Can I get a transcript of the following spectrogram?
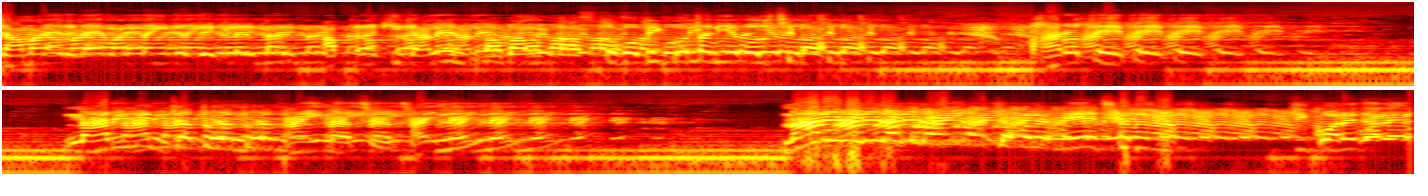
জামাইয়ের রেমান নাইটা দেখলেন না? আপনারা কি জানেন? বাবা, আমি বাস্তব অভিজ্ঞতা নিয়ে বলছি ভারতে নারী নির্যাতন আইন আছে। আইন নারী নির্যাতন আইন আছে বলে মেয়ে ছেলেরা কি করে জানেন?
